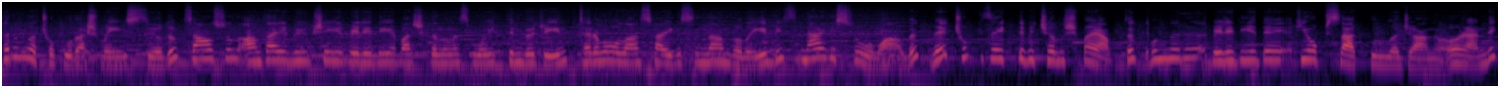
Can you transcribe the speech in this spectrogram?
Tarımla çok uğraşmayı istiyordum. Sağ olsun Antalya Büyükşehir Belediye Başkanımız Muhittin Böceğin tarıma olan saygısından dolayı biz Nergis tohumu aldık ve çok zevkli bir çalışma yaptık. Bunları belediyede kiosklar kurulacağını öğrendik.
